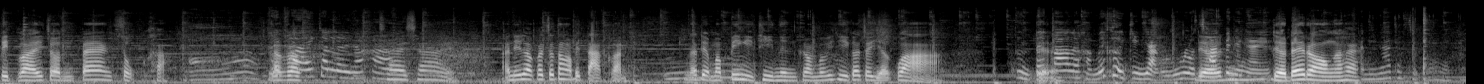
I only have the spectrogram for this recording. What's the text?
ปิดไว้จนแป้งสุกค่ะ อ๋อแล้วก็คล้ายๆกันเลยนะคะใช่ใช่อันนี้เราก็จะต้องเอาไปตากก่อน อืแล้วเดี๋ยวมาปิ้งอีกทีหนึ่งกรรมวิธีก็จะเยอะกว่า ตื่นเต้นมากเลยค่ะ ไม่เคยกินอยากรู้รสเดี๋ยวชาติเป็นยังไง เดี๋ยวได้ลองอะค่ะ อันนี้น่าจะสุกแล้วไหมคะ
